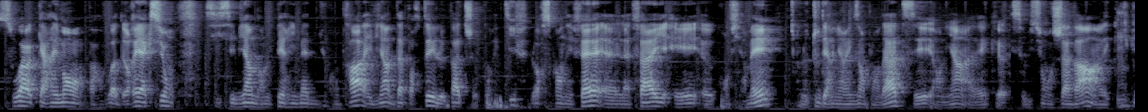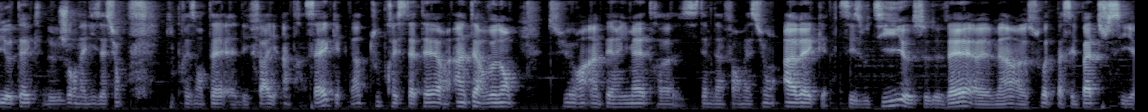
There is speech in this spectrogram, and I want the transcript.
soit carrément par voie de réaction, si c'est bien dans le périmètre du contrat, et eh bien d'apporter le patch correctif lorsqu'en effet euh, la faille est euh, confirmée. Le tout dernier exemple en date, c'est en lien avec euh, les solutions Java, hein, avec une bibliothèque de journalisation qui présentait des failles intrinsèques. Eh tout prestataire intervenant sur un périmètre système d'information avec ces outils se devait eh soit de passer le patch si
